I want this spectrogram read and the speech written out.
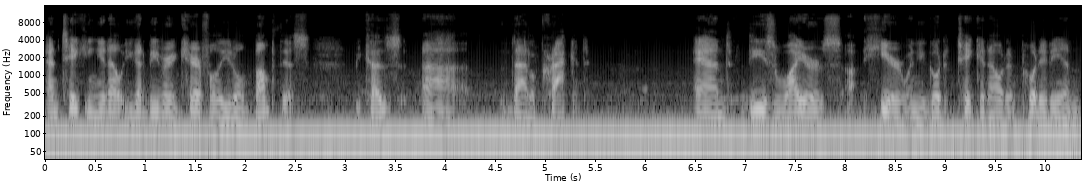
and taking it out, you got to be very careful that you don't bump this because uh, that'll crack it. And these wires uh, here, when you go to take it out and put it in,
